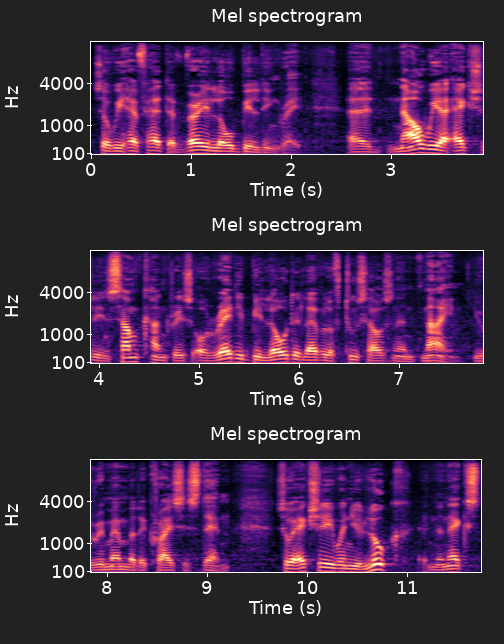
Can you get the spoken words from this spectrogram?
so we have had a very low building rate. Uh, now we are actually in some countries already below the level of 2009. You remember the crisis then. So actually, when you look in the next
